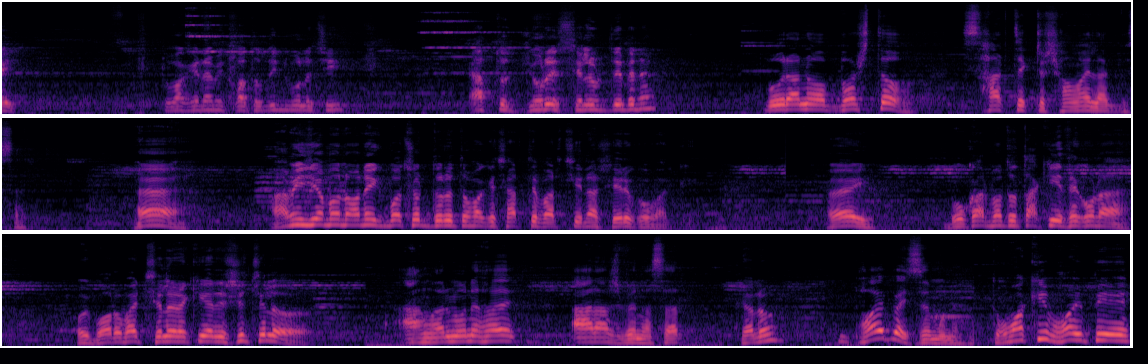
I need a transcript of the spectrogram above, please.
এই তোমাকে না আমি কতদিন বলেছি? এত জোরে সেলুট দেবে না? পুরানো অভ্যাস তো। ছাড়তে একটু সময় লাগবে স্যার। হ্যাঁ আমি যেমন অনেক বছর ধরে তোমাকে ছাড়তে পারছি না সেরকম আর কি। এই বোকার মতো তাকিয়ে থেকো না। ওই বড় ভাইয়ের ছেলেরা কি আর এসেছিল? আমার মনে হয় আর আসবে না স্যার। কেন? ভয় পাইছে মনে হয়। তোমাকে ভয় পেয়ে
